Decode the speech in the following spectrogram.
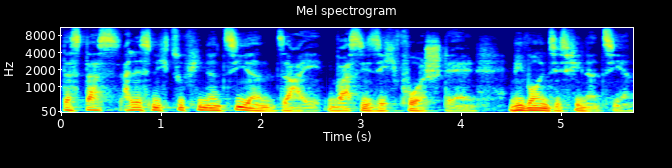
dass das alles nicht zu finanzieren sei, was Sie sich vorstellen. Wie wollen Sie es finanzieren?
